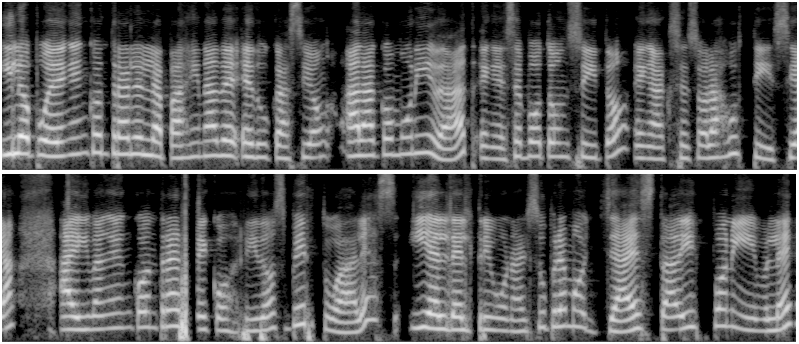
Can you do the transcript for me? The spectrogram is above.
y lo pueden encontrar en la página de educación a la comunidad, en ese botoncito, en acceso a la justicia van a encontrar recorridos virtuales y el del Tribunal Supremo ya está disponible.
